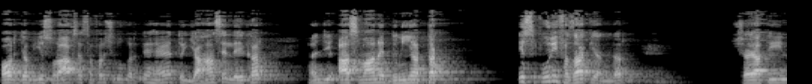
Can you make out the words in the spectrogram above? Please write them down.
اور جب یہ سوراخ سے سفر شروع کرتے ہیں تو یہاں سے لے کر ہاں جی آسمان دنیا تک، اس پوری فضا کے اندر شیاطین،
